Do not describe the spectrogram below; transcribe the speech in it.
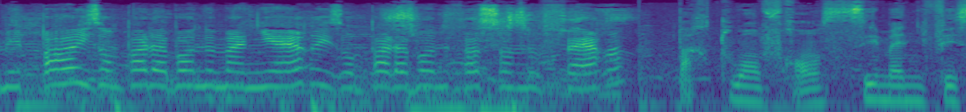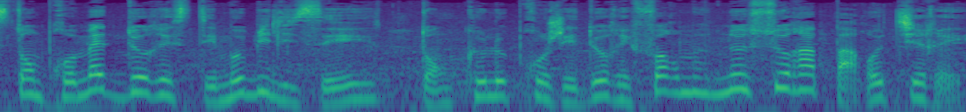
mais pas, ils n'ont pas la bonne manière, ils n'ont pas la bonne façon de faire. Partout en France, ces manifestants promettent de rester mobilisés tant que le projet de réforme ne sera pas retiré.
